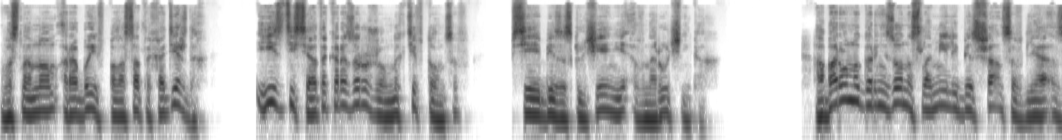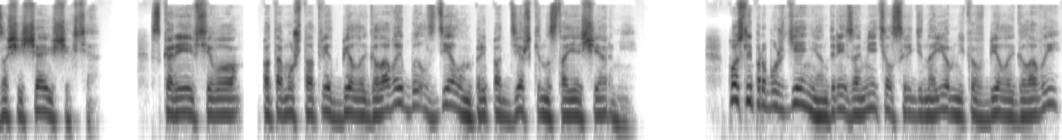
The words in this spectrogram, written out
в основном рабы в полосатых одеждах и из десяток разоруженных тевтонцев, все без исключения в наручниках. Оборону гарнизона сломили без шансов для защищающихся. Скорее всего, потому что ответ белой головы был сделан при поддержке настоящей армии. После пробуждения Андрей заметил среди наемников белой головы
